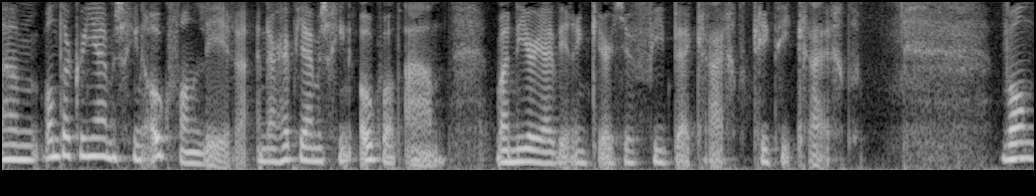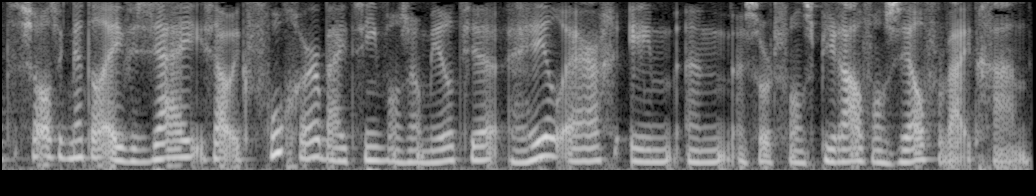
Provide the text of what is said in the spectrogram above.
Um, want daar kun jij misschien ook van leren. En daar heb jij misschien ook wat aan wanneer jij weer een keertje feedback krijgt, kritiek krijgt. Want zoals ik net al even zei, zou ik vroeger bij het zien van zo'n mailtje heel erg in een, soort van spiraal van zelfverwijt gaan.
